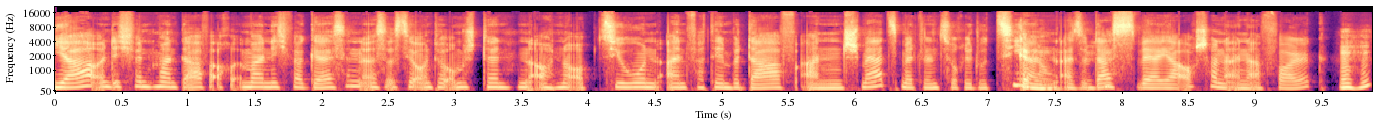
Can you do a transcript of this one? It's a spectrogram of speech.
Ja, und ich finde, man darf auch immer nicht vergessen, es ist ja unter Umständen auch eine Option, einfach den Bedarf an Schmerzmitteln zu reduzieren. Genau. Also mhm. das wäre ja auch schon ein Erfolg. Mhm.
